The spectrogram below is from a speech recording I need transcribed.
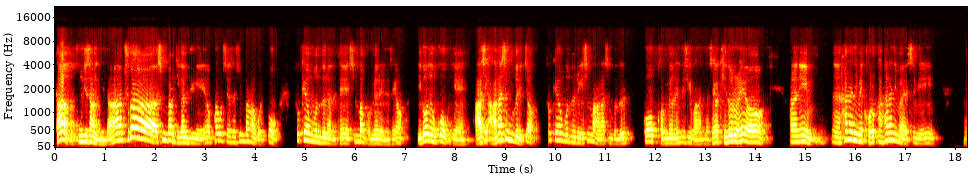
다음 공지사항입니다. 추가 신방 기간 중이에요. 파고스에서 신방하고 있고 속회원분들한테 신방 권면해 주세요. 이거는 꼭 예, 아직 안 하신 분들 있죠? 속회원분들 중에 신방 안 하신 분들 꼭 권면해 주시기 바랍니다. 제가 기도를 해요. 하나님, 예, 하나님의 거룩한 하나님의 말씀이 예,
